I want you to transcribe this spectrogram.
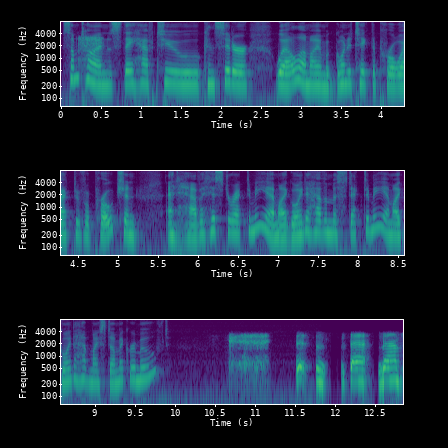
Sometimes they have to consider, well, am I going to take the proactive approach and, and have a hysterectomy? Am I going to have a mastectomy? Am I going to have my stomach removed? That that's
